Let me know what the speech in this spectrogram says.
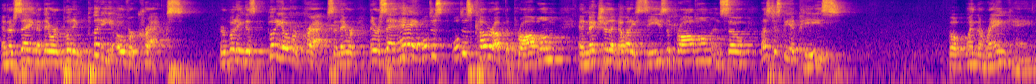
And they're saying that they were putting putty over cracks. They were putting this putty over cracks. And they were, they were saying, hey, we'll just, we'll just cover up the problem and make sure that nobody sees the problem. And so let's just be at peace. But when the rain came,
